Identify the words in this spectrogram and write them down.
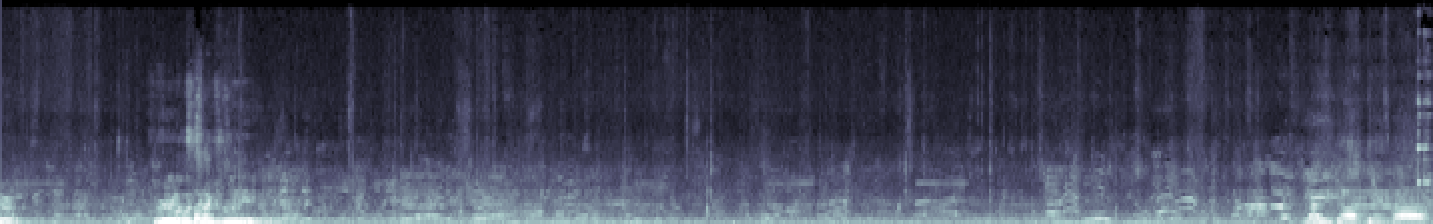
go. 31 seconds remaining. Let's go, Kimbo!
